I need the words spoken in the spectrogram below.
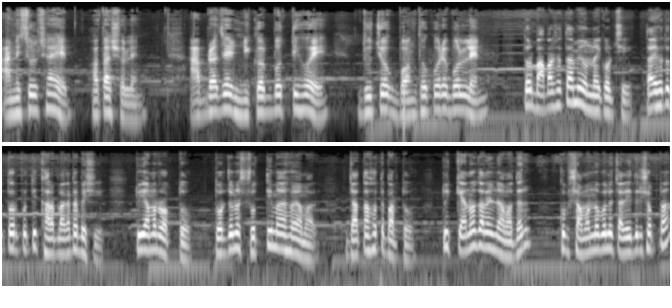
আনিসুল সাহেব হতাশ হলেন। আবরাজের নিকটবর্তী হয়ে দু চোখ বন্ধ করে বললেন তোর বাবার সাথে আমি অন্যায় করছি, তাই হয়তো তোর প্রতি খারাপ লাগাটা বেশি। তুই আমার রক্ত, তোর জন্য সত্যি মায়া হয় আমার যাতা হতে পারতো। তুই কেন জানি না আমাদের? খুব সামান্য বলে চালিয়ে দিলি সবটা?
